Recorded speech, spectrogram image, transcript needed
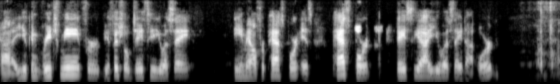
Uh, you can reach me for the official JCUSA email for passport is passport jciusa.org. Uh,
